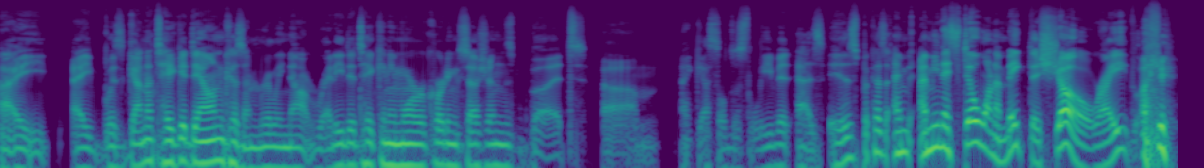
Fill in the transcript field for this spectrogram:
I I was gonna take it down because I'm really not ready to take any more recording sessions, but um, I guess I'll just leave it as is because I'm I mean I still want to make the show, right? Like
